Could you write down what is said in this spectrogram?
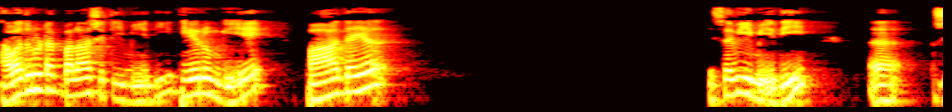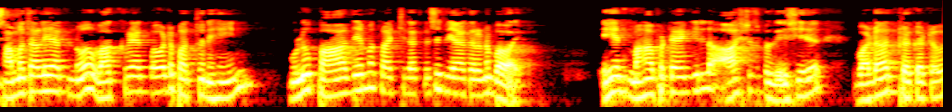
තවදුරටත් බලා සිටීමේදී තේරුම් ගියේ පාදය එසවීමේදී සමතලයක් නොව වක්‍රයක් බවට පත්වන හේයින් මුළු පාදයම ක්ලච් එකක් ලෙස ක්‍රියා කරන බවයි. එහෙත් මහපට ඇඟිල්ල ආශ්‍රිත ප්‍රදේශය වඩාත් ප්‍රකටව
